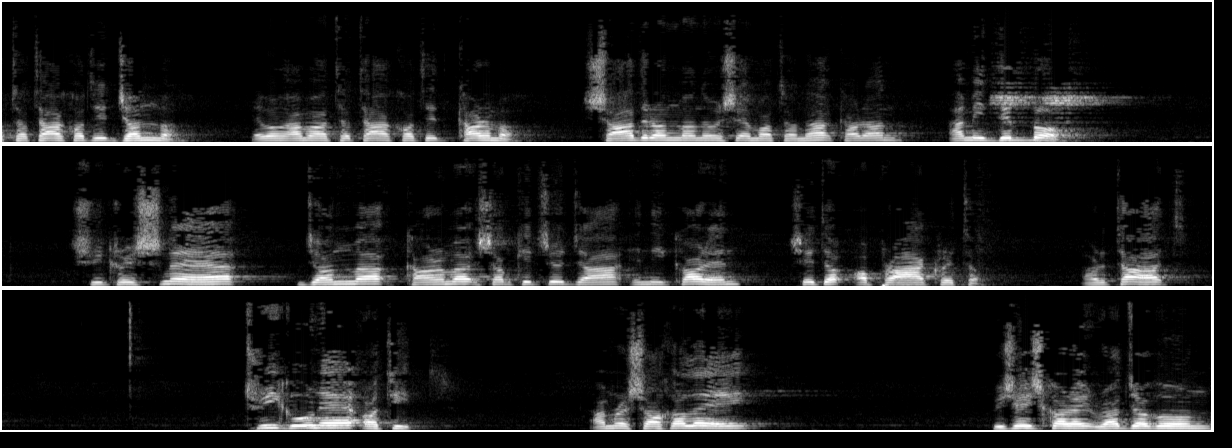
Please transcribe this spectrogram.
তথা তথাকথিত জন্ম এবং আমার তথাকথিত কর্ম। সাধারণ মানুষের মতো না, কারণ আমি দিব্য। শ্রীকৃষ্ণের জন্ম, কর্ম, সবকিছু যা ইনি করেন সেটা অপ্রাকৃত। অর্থাৎ ত্রিগুণে অতীত। আমরা সকালে বিশেষ করে রজগুণ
